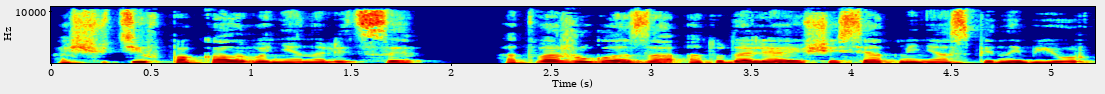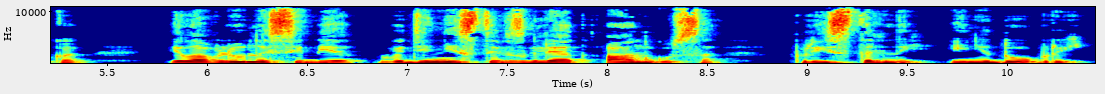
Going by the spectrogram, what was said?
Ощутив покалывание на лице, Отвожу глаза от удаляющейся от меня спины Бьорка и ловлю на себе водянистый взгляд Ангуса, пристальный и недобрый.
